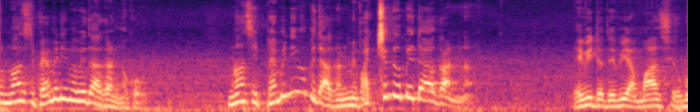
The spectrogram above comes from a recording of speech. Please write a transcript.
උන්වහන්සේ පැමිණීම බෙදාගන්නකෝ. උන්වහන්සේ පැමිණීම බෙදාගන්න මේ වච්චන බෙදාගන්න. එවිට දෙවිය අමාන්සය ඔබව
